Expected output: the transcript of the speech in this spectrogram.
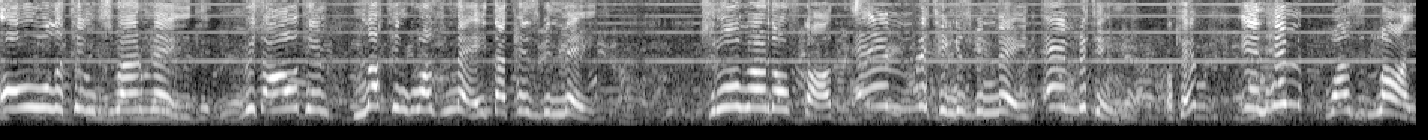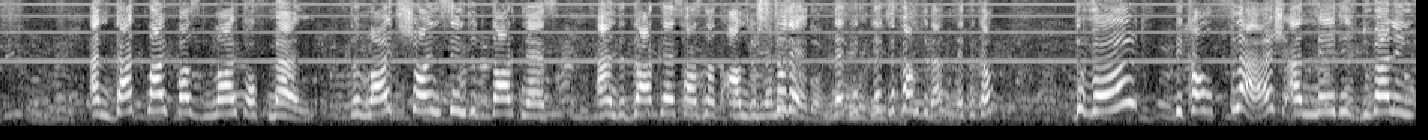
all things were made. Without him, nothing was made that has been made. Through the word of God, everything has been made. Everything. Okay? In him was life, and that life was light of man. The light shines into the darkness, and the darkness has not understood it. Let me let me come to that. Let me come. The Word became flesh and made his dwelling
